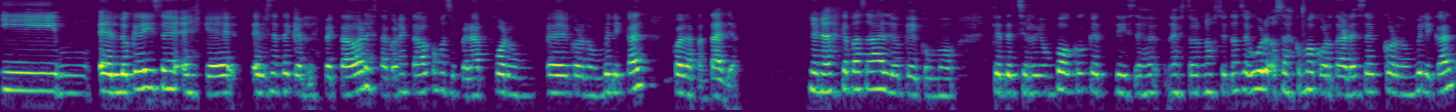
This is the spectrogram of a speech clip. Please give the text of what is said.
Y mm, él lo que dice es que él siente que el espectador está conectado como si fuera por un eh, cordón umbilical con la pantalla. Y una vez que pasa algo que como que te chirría un poco, que dices, esto no estoy tan seguro, o sea, es como cortar ese cordón umbilical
